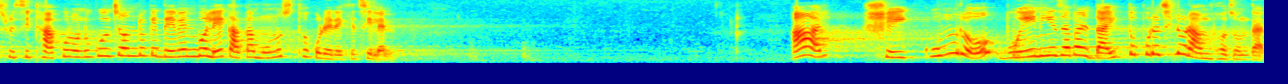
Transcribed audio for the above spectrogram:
শ্রী শ্রী ঠাকুর অনুকূলচন্দ্রকে দেবেন বলে কাকা মনস্থ করে রেখেছিলেন। আর সেই কুমড়ো বয়ে নিয়ে যাবার দায়িত্ব পড়েছিল রামভজনদার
